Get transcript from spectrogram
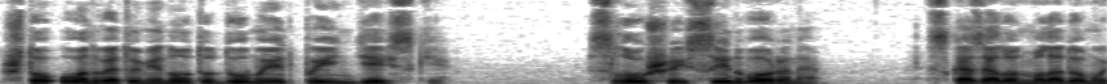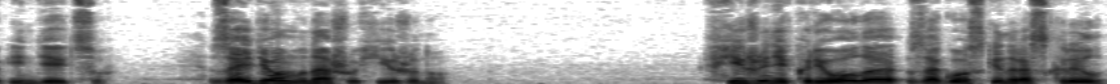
что он в эту минуту думает по-индейски. «Слушай, сын ворона», — сказал он молодому индейцу, — «зайдем в нашу хижину». В хижине Криола Загоскин раскрыл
